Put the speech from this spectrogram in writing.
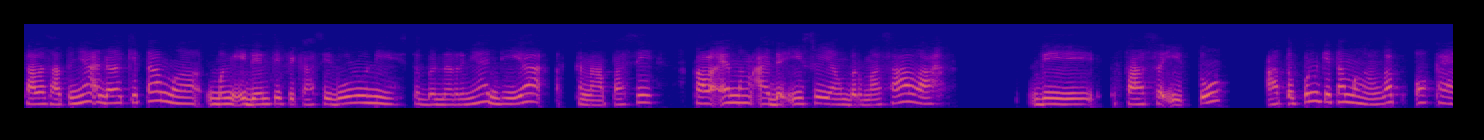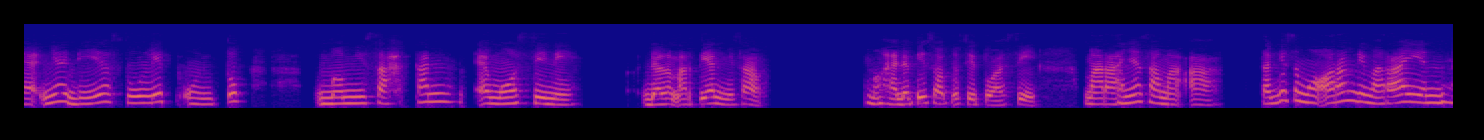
Salah satunya adalah kita mengidentifikasi dulu nih sebenarnya dia kenapa sih? Kalau emang ada isu yang bermasalah di fase itu ataupun kita menganggap oh kayaknya dia sulit untuk memisahkan emosi nih. Dalam artian misal menghadapi suatu situasi marahnya sama A tapi semua orang dimarahin.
